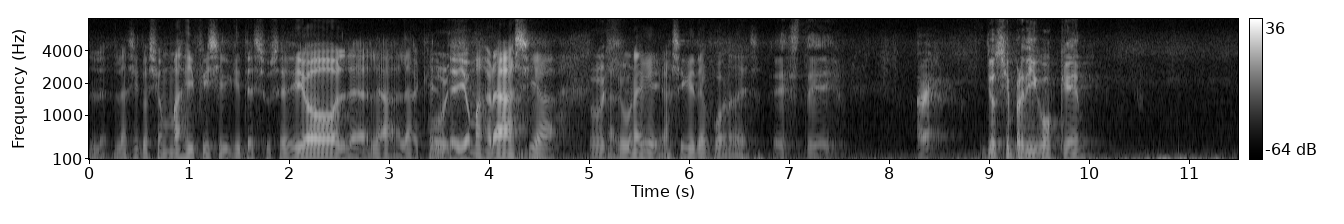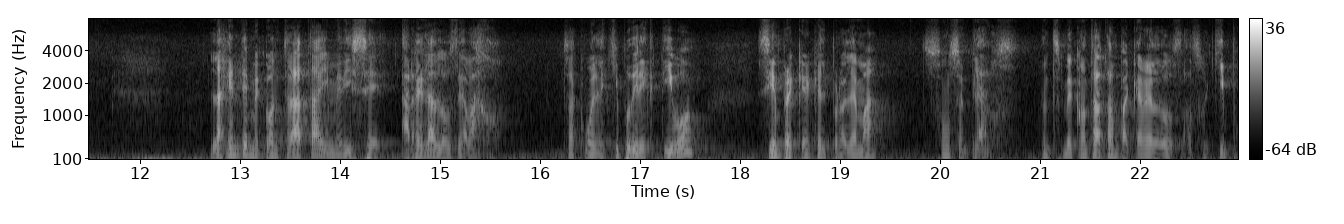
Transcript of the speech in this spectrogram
la, la situación más difícil que te sucedió, la, la- la que Uy. te dio más gracia, Uy. alguna que así que te acuerdes? Este, a ver, yo siempre digo que La gente me contrata y me dice, arregla los de abajo. O sea, como el equipo directivo siempre cree que el problema son sus empleados. Entonces me contratan para que arregle a su equipo.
